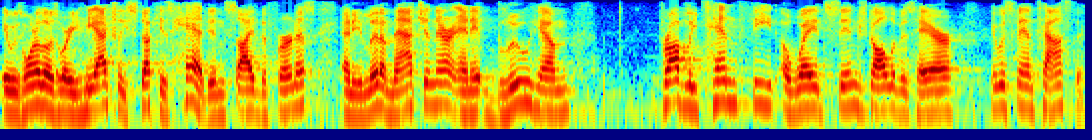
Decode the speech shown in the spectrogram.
it was one of those where he actually stuck his head inside the furnace and he lit a match in there and it blew him probably 10 feet away. It singed all of his hair. It was fantastic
